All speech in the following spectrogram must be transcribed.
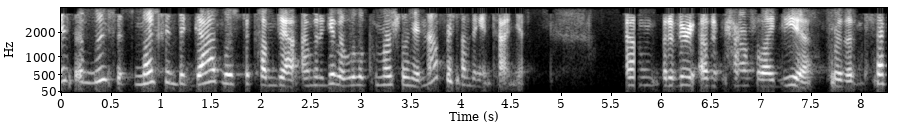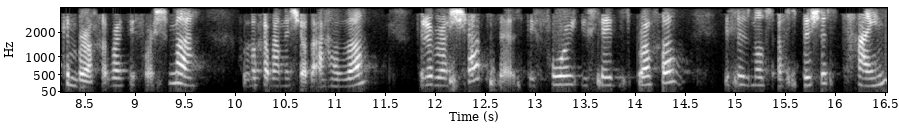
this elicits Moichin de Gadlus to come down. I'm going to give a little commercial here, not for something in Tanya, um, but a very other powerful idea for the second bracha right before Shema. The Rebbe Rashab says, before you say this bracha, this is most auspicious time.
